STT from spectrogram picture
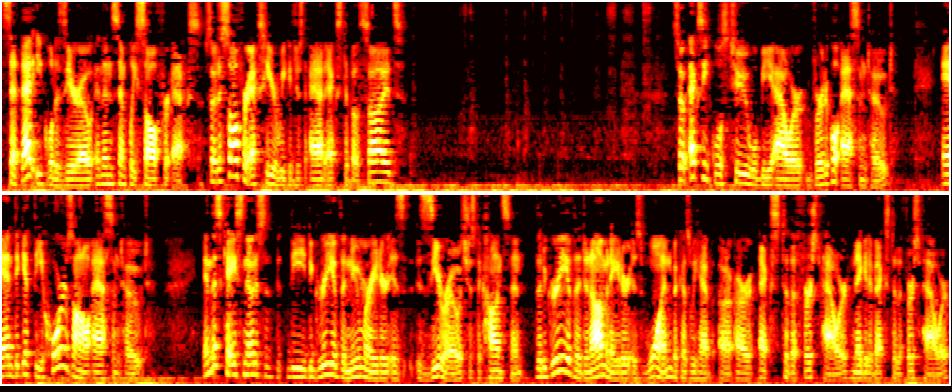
set that equal to 0, and then simply solve for x. So to solve for x here, we could just add x to both sides. So x equals 2 will be our vertical asymptote. And to get the horizontal asymptote, in this case, notice that the degree of the numerator is 0, it's just a constant. The degree of the denominator is 1 because we have our, our x to the first power, negative x to the first power.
